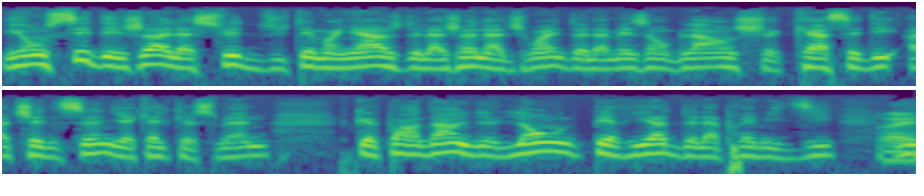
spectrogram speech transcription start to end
Et on sait déjà à la suite du témoignage de la jeune adjointe de la Maison-Blanche, Cassidy Hutchinson, il y a quelques semaines, que pendant une longue période de l'après-midi, M.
